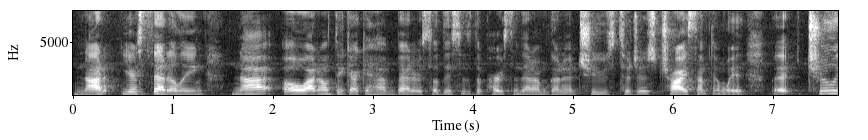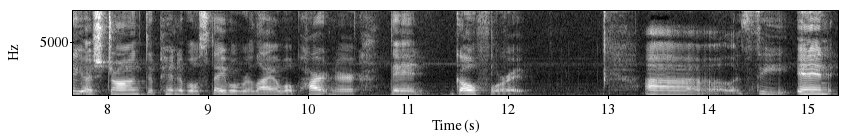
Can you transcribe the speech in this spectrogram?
not you're settling, not, oh, I don't think I can have better, so this is the person that I'm going to choose to just try something with, but truly a strong, dependable, stable, reliable partner, then go for it. Uh, let's see. And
